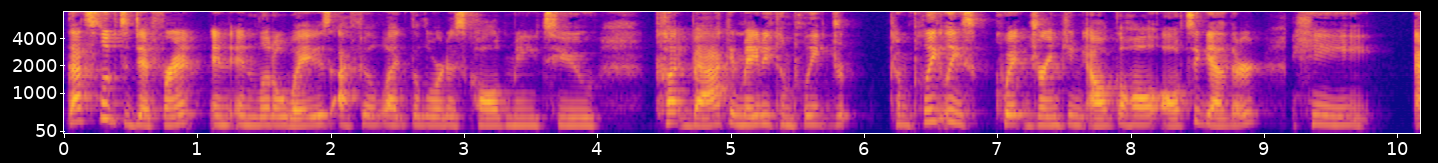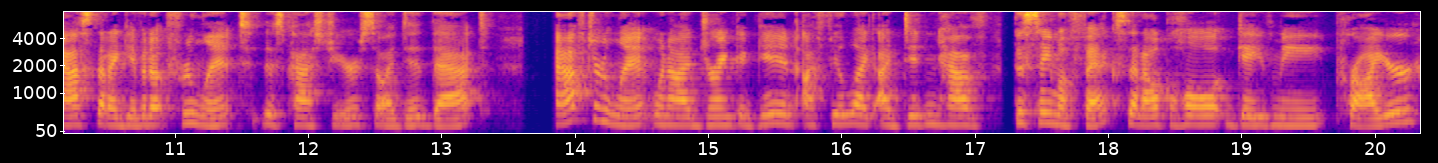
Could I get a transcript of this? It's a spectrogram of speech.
that's looked different in, in little ways. I feel like the Lord has called me to cut back and maybe complete completely quit drinking alcohol altogether. He asked that I give it up for Lent this past year, so I did that. After Lent, when I drank again, I feel like I didn't have the same effects that alcohol gave me prior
